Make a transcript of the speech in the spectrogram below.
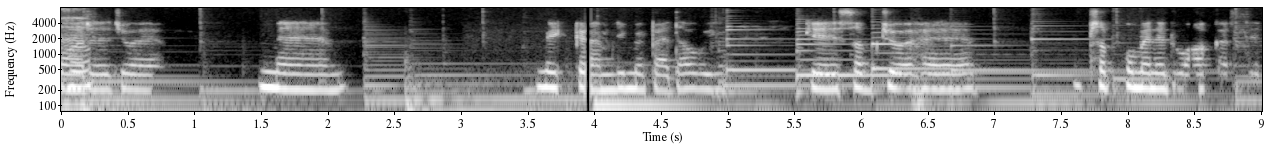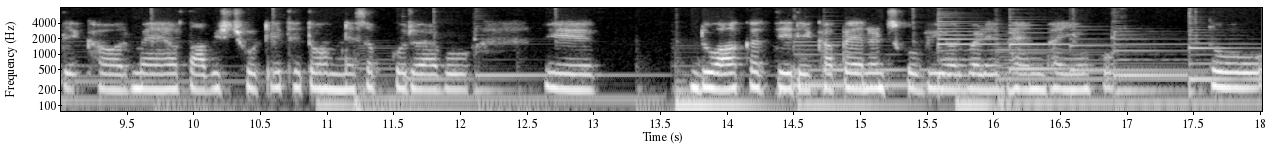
اور جو ہے میں ایک فیملی میں پیدا ہوئی کہ سب جو ہے سب کو میں نے دعا کرتے دیکھا اور میں اور تابش چھوٹے تھے تو ہم نے سب کو جو ہے وہ یہ دعا کرتے دیکھا پیرنٹس کو بھی اور بڑے بہن بھائیوں کو۔ تو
